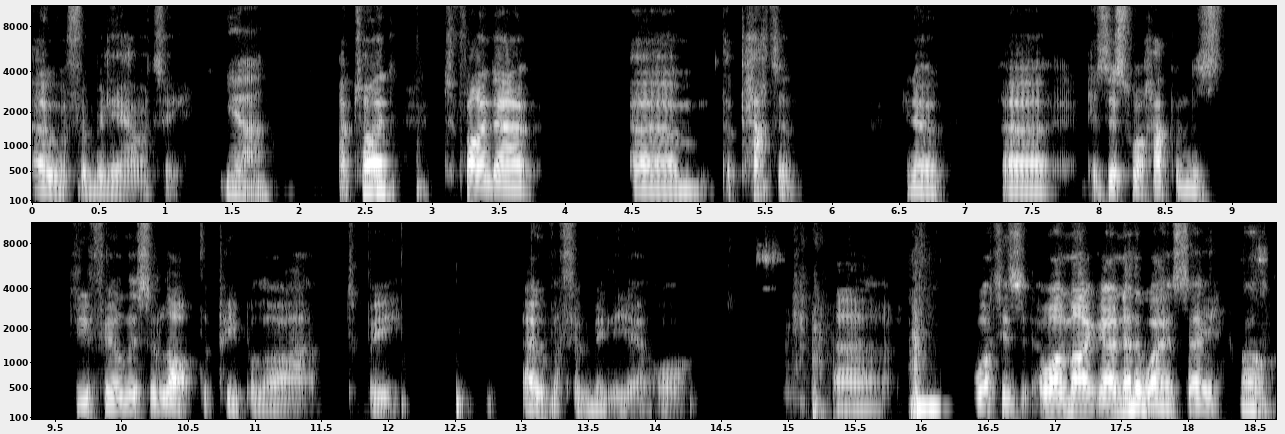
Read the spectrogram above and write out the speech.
over familiarity?" Yeah. I tried to find out um, the pattern. You know, uh, is this what happens? Do you feel this a lot that people are to be over familiar or uh, what is? Well, I might go another way and say, "Oh,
